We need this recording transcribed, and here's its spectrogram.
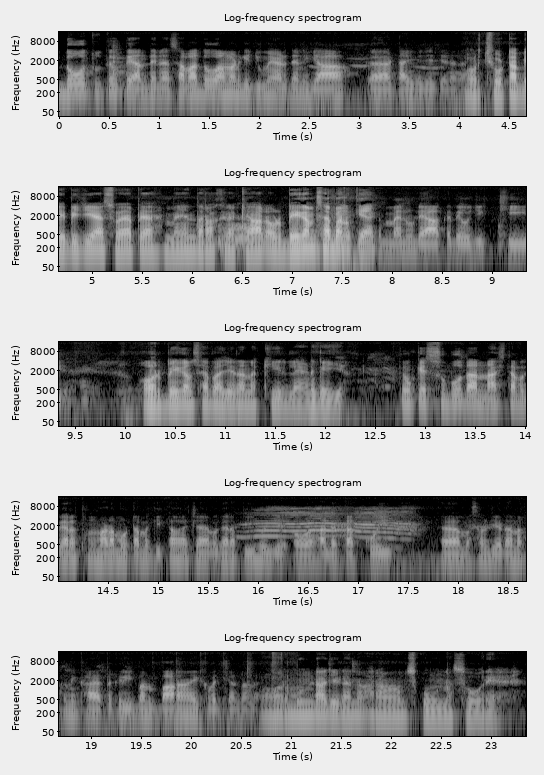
ਦੋ ਤੋਂ ਉੱਤੇ ਆਉਂਦੇ ਨੇ ਸਵਾ ਦੋ ਆਵਣਗੇ ਜੁਮੇ ਵਾਲੇ ਦਿਨ ਜਾਂ 2:30 ਵਜੇ ਜਿਹੜਾ ਔਰ ਛੋਟਾ ਬੇਬੀ ਜੀ ਐ ਸੋਇਆ ਪਿਆ। ਮੈਂ ਅੰਦਰ ਰੱਖ ਰਿਹਾ ਖਿਆਲ। ਔਰ ਬੇਗਮ ਸਾਹਿਬਾ ਨੂੰ ਕਿਹਾ ਕਿ ਮੈਨੂੰ ਲਿਆ ਕੇ ਦਿਓ ਜੀ ਖੀਰ। ਔਰ ਬੇਗਮ ਸਾਹਿਬਾ ਜਿਹੜਾ ਨਾ ਖੀਰ ਲੈਣ ਗਈ ਹੈ। ਕਿਉਂਕਿ ਸਵੇਰ ਦਾ ਨਾਸ਼ਤਾ ਵਗੈਰਾ ਤੋਂ ਮਾੜਾ ਮੋਟਾ ਮੈਂ ਕੀਤਾ ਹੋਇਆ ਚਾਹ ਵਗੈਰਾ ਪੀ ਹੋਈ ਹੈ ਔਰ ਹਾਲੇ ਤੱਕ ਕੋਈ ਮਸਲ ਜਿਹੜਾ ਨੱਕ ਨਹੀਂ ਖਾਇਆ ਤਕਰੀਬਨ 12 1 ਵਜੇ ਨਾਲ ਔਰ ਮੁੰਡਾ ਜਿਹੜਾ ਨਾ ਆਰਾਮ ਸਕੂਨ ਨਾਲ ਸੋ ਰਿਹਾ ਹੈ।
